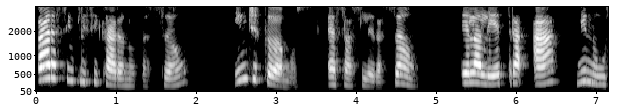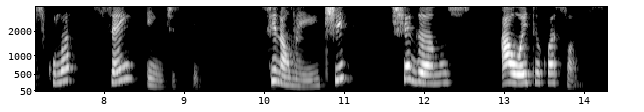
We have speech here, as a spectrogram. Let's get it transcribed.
Para simplificar a notação, indicamos essa aceleração pela letra A minúscula sem índice. Finalmente, chegamos a oito equações.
